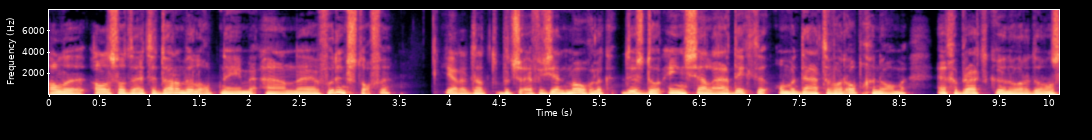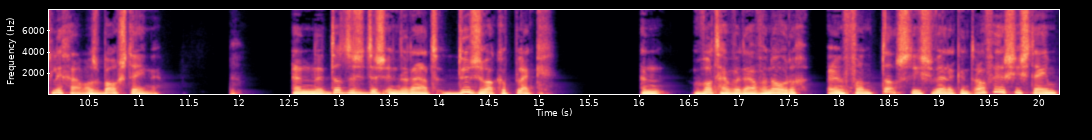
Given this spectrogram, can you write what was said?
alle, alles wat we uit de darm willen opnemen aan eh, voedingsstoffen. Ja, dat, dat moet zo efficiënt mogelijk. Dus door één cellaag dikte om het daar te worden opgenomen en gebruikt te kunnen worden door ons lichaam als bouwstenen. En eh, dat is dus inderdaad de zwakke plek. En wat hebben we daarvoor nodig? Een fantastisch werkend afweersysteem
